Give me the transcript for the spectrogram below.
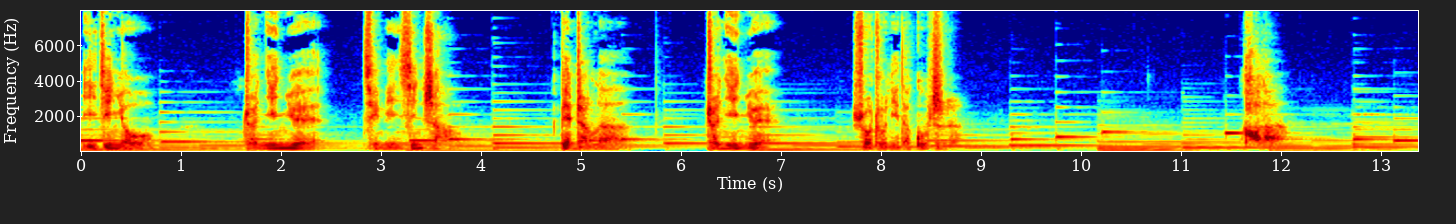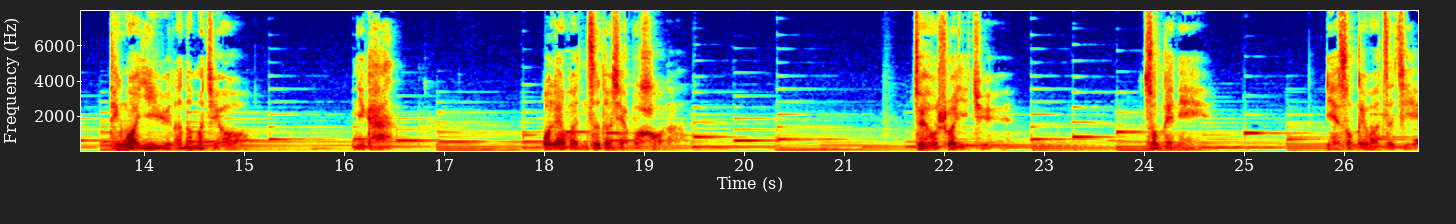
已经有纯音乐，请您欣赏，变成了纯音乐，说出你的故事。好了，听我一语了那么久，你看。我连文字都写不好了，最后说一句，送给你，也送给我自己。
